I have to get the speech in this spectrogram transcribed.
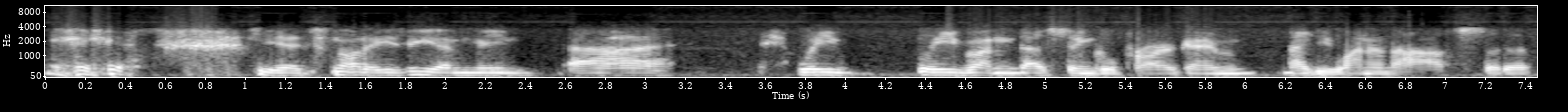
yeah, it's not easy. I mean, uh, we we run a single program, maybe one and a half sort of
